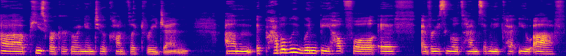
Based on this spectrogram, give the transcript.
a peace worker going into a conflict region, um, it probably wouldn't be helpful if every single time somebody cut you off,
